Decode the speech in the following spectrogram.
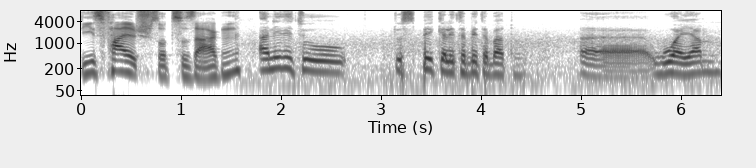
Die ist falsch sozusagen. I needed to, to speak a little bit about uh, who I am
